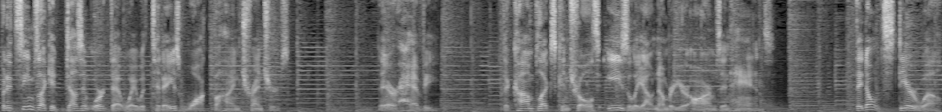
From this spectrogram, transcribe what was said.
But it seems like it doesn't work that way with today's walk-behind trenchers. They are heavy. The complex controls easily outnumber your arms and hands. They don't steer well,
